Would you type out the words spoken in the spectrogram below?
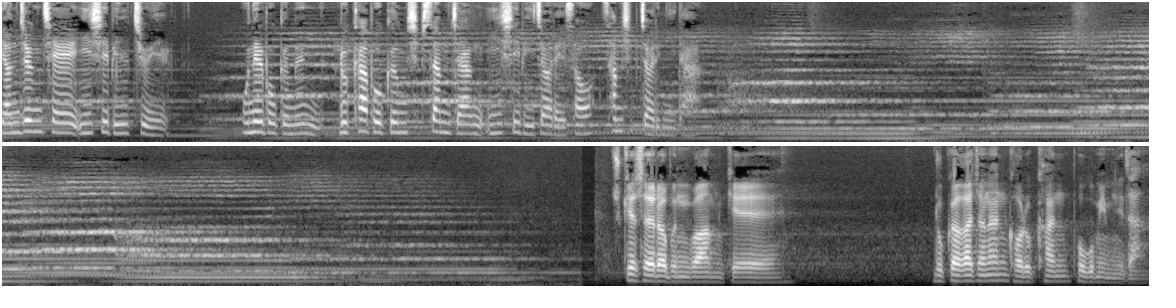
연중 제21주일 오늘 복음은 루카복음 13장 22절에서 30절입니다. 주께서 여러분과 함께 루카가 전한 거룩한 복음입니다.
